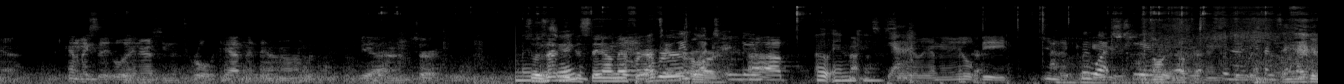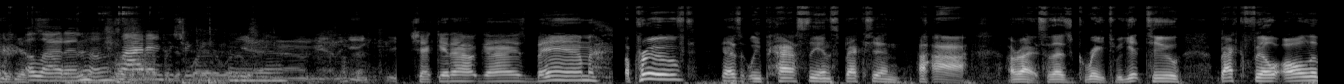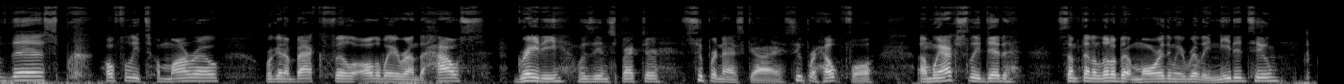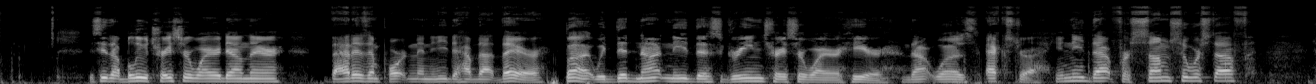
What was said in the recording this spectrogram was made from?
Yeah. It kind of makes it a little interesting to roll the cabinet down on. But, Yeah, Um, sure. So does that need to stay on there forever we or? Uh, Oh, in not okay. necessarily. I mean, it'll Okay. be in the We watched here. Oh, yeah, okay. You know, depends on- Like if it gets- Aladdin, huh? Aladdin and Toy Story. Oh, Yeah, yeah. yeah, the ink. Check it out, guys. Bam! Approved! Guys, we passed the inspection. Haha. All right, so that's great. We get to backfill all of this. Hopefully tomorrow we're to backfill all the way around the house. Grady was the inspector. Super nice guy, super helpful. Um, we actually did something a little bit more than we really needed to. You see that blue tracer wire down there? That is important and you need to have that there. But we did not need this green tracer wire here. That was extra. You need that for some sewer stuff.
